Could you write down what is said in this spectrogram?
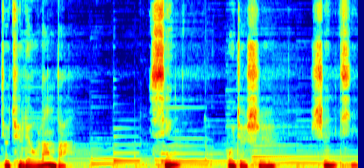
就去流浪吧，心，或者是身体。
